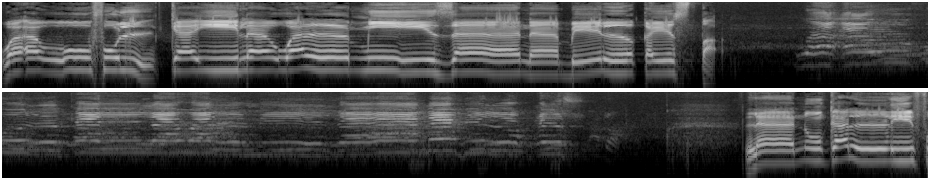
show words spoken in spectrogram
وأوفوا الكيل والميزان بالقسط. وأوفوا الكيل والميزان بالقسط. لا نكلف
